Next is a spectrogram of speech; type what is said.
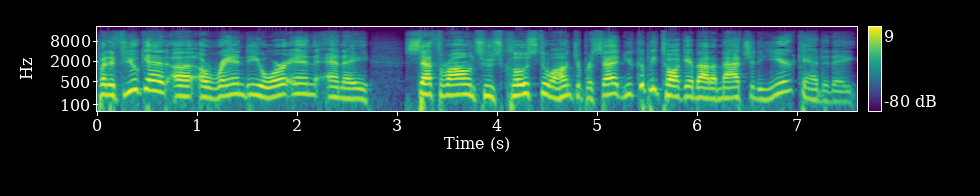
But if you get a, a Randy Orton and a Seth Rollins, who's close to 100%, you could be talking about a match of the year candidate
